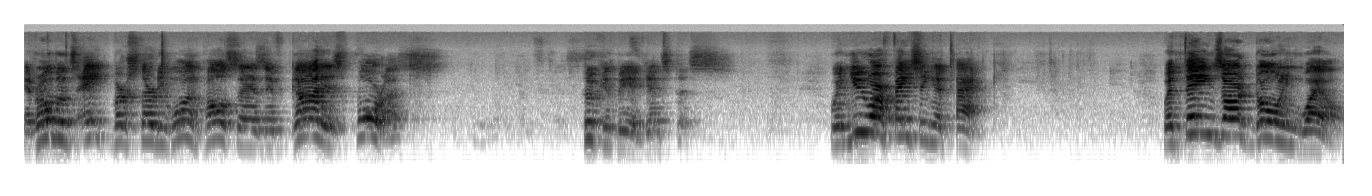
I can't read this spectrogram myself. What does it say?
In Romans 8, verse 31, Paul says, If God is for us, who can be against us? When you are facing attack, when things aren't going well,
